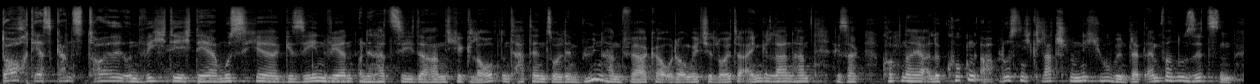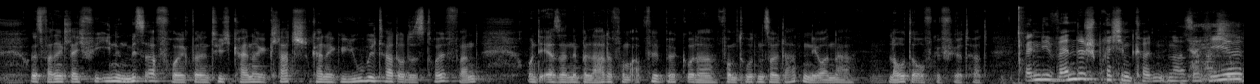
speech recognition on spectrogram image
Doch, der ist ganz toll und wichtig, der muss hier gesehen werden. Und dann hat sie daran nicht geglaubt und hat dann, soll den Bühnenhandwerker oder irgendwelche Leute eingeladen haben, gesagt, kommt nachher alle gucken, aber bloß nicht klatschen und nicht jubeln, bleibt einfach nur sitzen. Und es war dann gleich für ihn ein Misserfolg, weil natürlich keiner geklatscht, keiner gejubelt hat oder es toll fand und er seine Ballade vom Apfelböck oder vom toten Soldaten ja, na, Laute aufgeführt hat. Wenn die Wände sprechen könnten, also hier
